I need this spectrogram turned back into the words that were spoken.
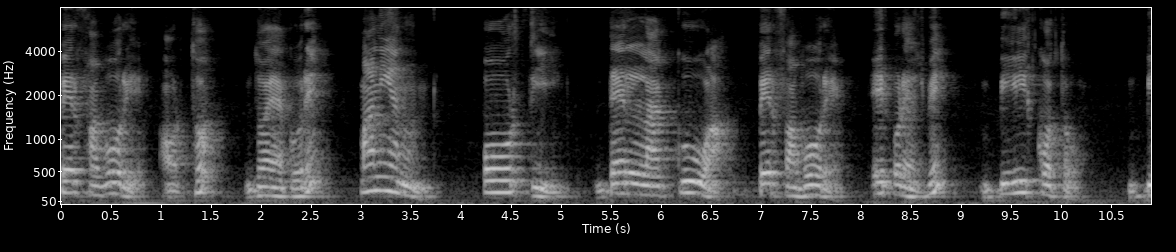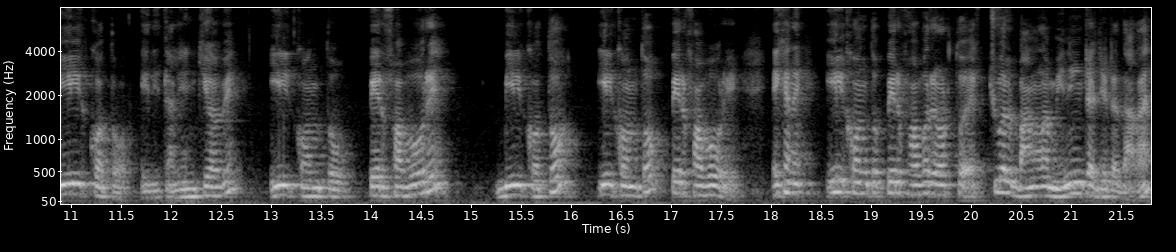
পের ফাভোরে অর্থ দয়া করে পানি আনুন। পোর্তি দেল্লা কুয়া পের ফাভোরে এরপরে আসবে বিল কত বিল কত এর ইতালিয়ান কি হবে? ইল কন্ত পের ফাভোরে বিল কত ইল কন্ত পের ফাভোরে এখানে ইল কন্ত পের ফাভোরে অর্থ অ্যাকচুয়াল বাংলা মিনিংটা যেটা দাঁড়ায়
